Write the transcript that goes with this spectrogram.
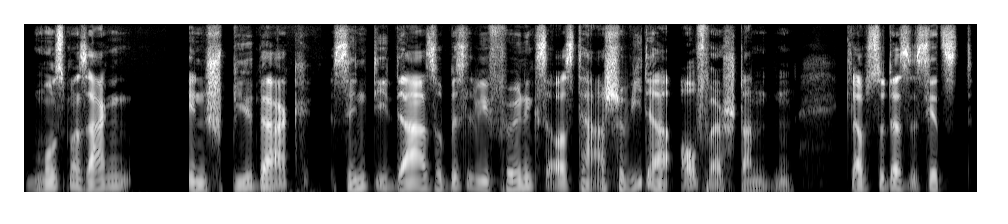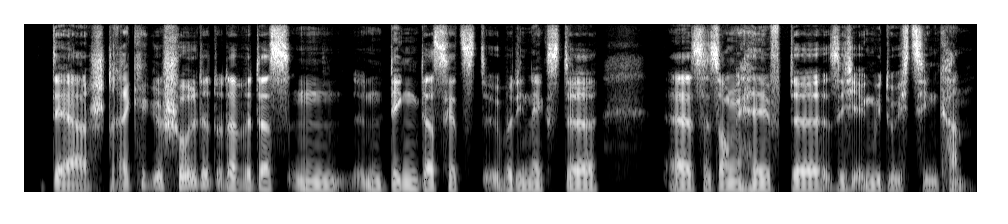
muss man sagen, in Spielberg sind die da so ein bisschen wie Phönix aus der Asche wieder auferstanden. Glaubst du, das ist jetzt der Strecke geschuldet oder wird das ein, ein Ding, das jetzt über die nächste äh, Saisonhälfte sich irgendwie durchziehen kann?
